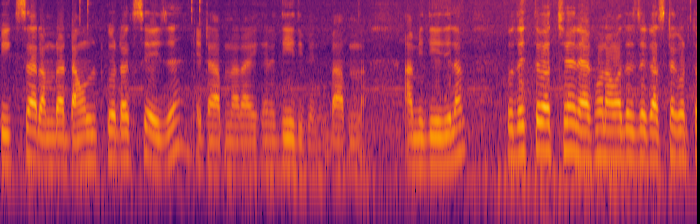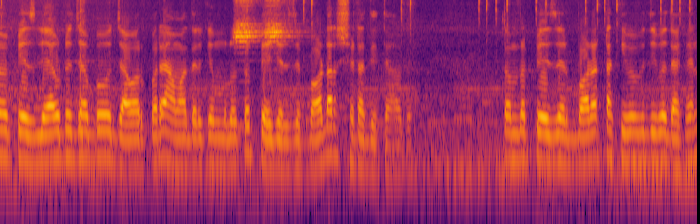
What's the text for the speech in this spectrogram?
পিকচার আমরা ডাউনলোড করে রাখছি। এই যে, এটা আপনারা এখানে দিয়ে দিবেন বা আপনার আমি দিয়ে দিলাম। তো দেখতে পাচ্ছেন, এখন আমাদের যে কাজটা করতে হবে পেজ লেআউটে যাব। যাওয়ার পরে আমাদেরকে মূলত পেজের যে বর্ডার সেটা দিতে হবে। তো আমরা পেজের বর্ডারটা কীভাবে দিব দেখেন?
